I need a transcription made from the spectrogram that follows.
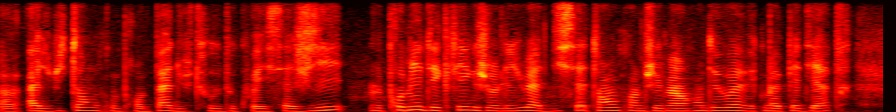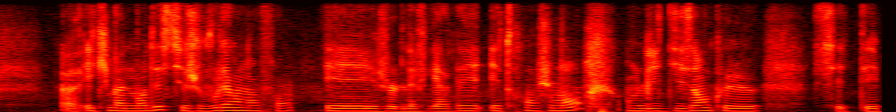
Euh, à 8 ans, on comprend pas du tout de quoi il s'agit. Le premier déclic, je l'ai eu à 17 ans quand j'ai eu un rendez-vous avec ma pédiatre euh, et qui m'a demandé si je voulais un enfant. Et je l'ai regardé étrangement en lui disant que c'était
